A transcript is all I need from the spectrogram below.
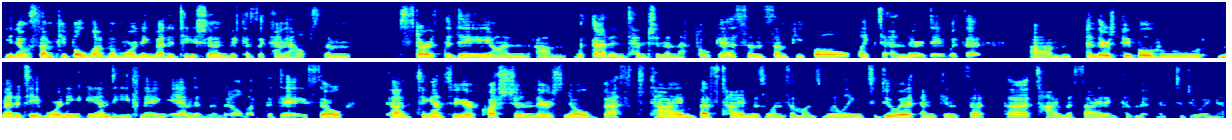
you know, some people love a morning meditation because it kind of helps them start the day on um, with that intention and that focus and some people like to end their day with it. Um, and there's people who meditate morning and evening and in the middle of the day. So uh, to answer your question there's no best time. Best time is when someone's willing to do it and can set the time aside and commitment to doing it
